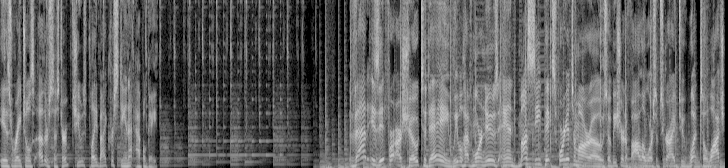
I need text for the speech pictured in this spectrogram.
is Rachel's other sister. She was played by Christina Applegate. That is it for our show today. We will have more news and must see picks for you tomorrow, so be sure to follow or subscribe to What to Watch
